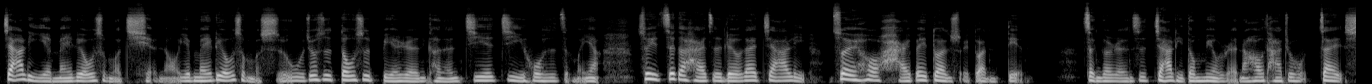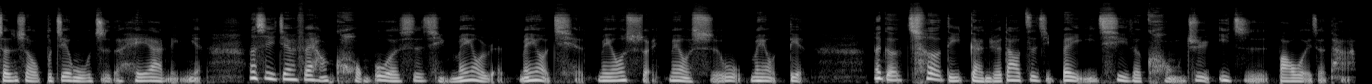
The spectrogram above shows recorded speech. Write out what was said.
家里也没留什么钱哦，也没留什么食物，就是都是别人可能接济或是怎么样，所以这个孩子留在家里，最后还被断水断电。整个人是家里都没有人，然后他就在伸手不见五指的黑暗里面，那是一件非常恐怖的事情。没有人，没有钱，没有水，没有食物，没有电，那个彻底感觉到自己被遗弃的恐惧一直包围着他。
